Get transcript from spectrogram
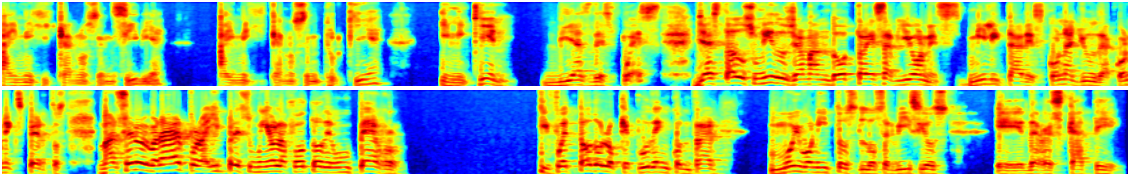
hay mexicanos en Siria, hay mexicanos en Turquía y ni quién. Días después, ya Estados Unidos ya mandó tres aviones militares con ayuda, con expertos. Marcelo Ebrard por ahí presumió la foto de un perro y fue todo lo que pude encontrar. Muy bonitos los servicios eh, de rescate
